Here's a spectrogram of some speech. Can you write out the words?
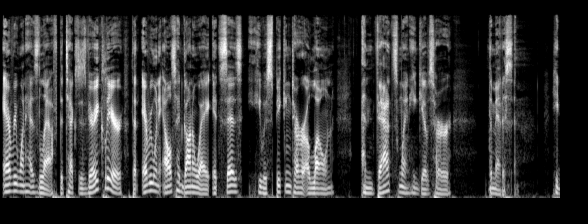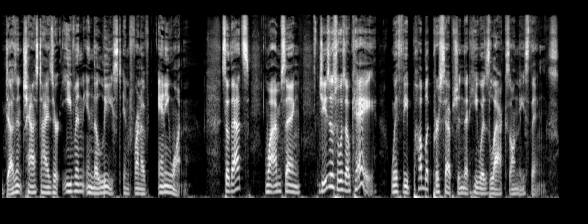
everyone has left, the text is very clear that everyone else had gone away. It says he was speaking to her alone. And that's when he gives her the medicine. He doesn't chastise her even in the least in front of anyone. So that's why I'm saying Jesus was okay with the public perception that he was lax on these things.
